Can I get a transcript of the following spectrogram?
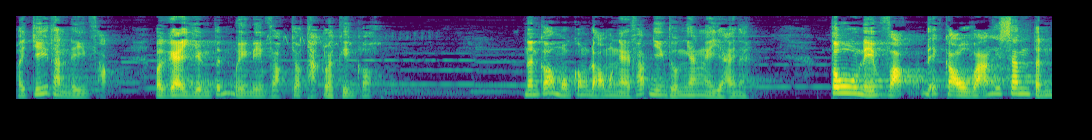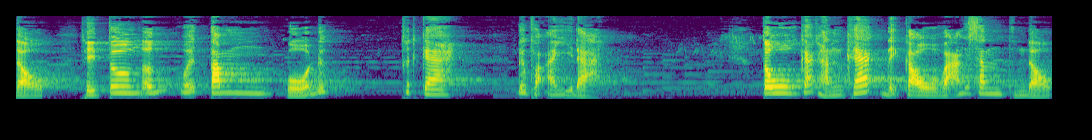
phải chí thành niệm phật và gây dựng tính nguyện niệm phật cho thật là kiên cố. Nên có một công đoạn mà ngài pháp nhiên thượng nhân ngày dạy này tu niệm phật để cầu vãng sanh tịnh độ thì tương ứng với tâm của đức thích ca đức phật a di đà tu các hạnh khác để cầu vãng sanh tịnh độ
